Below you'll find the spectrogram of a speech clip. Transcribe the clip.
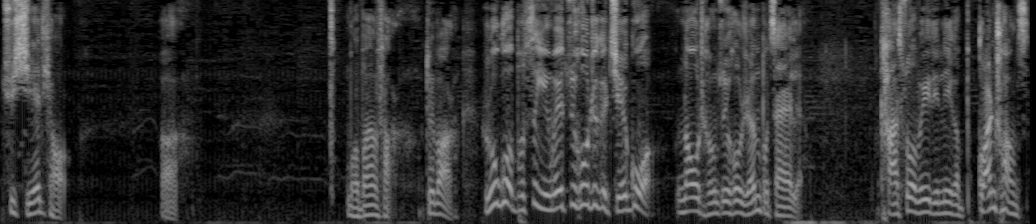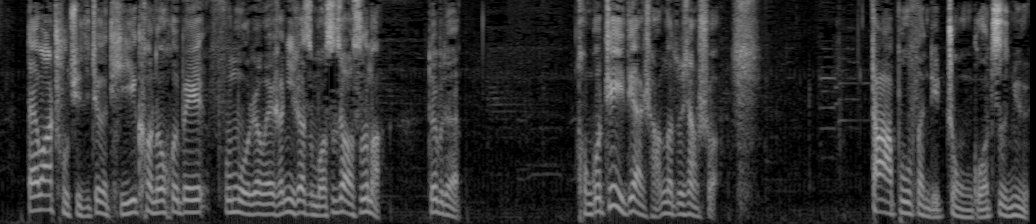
去协调，啊，没办法，对吧？如果不是因为最后这个结果闹成最后人不在了，他所谓的那个关窗子。带娃出去的这个提议可能会被父母认为说你这是没事找事嘛，对不对？通过这一点上，我就想说，大部分的中国子女，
